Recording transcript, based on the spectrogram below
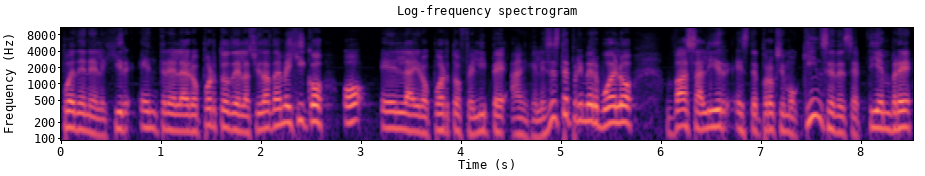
pueden elegir entre el aeropuerto de la Ciudad de México o el aeropuerto Felipe Ángeles. Este primer vuelo va a salir este próximo 15 de septiembre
